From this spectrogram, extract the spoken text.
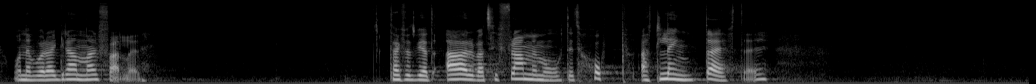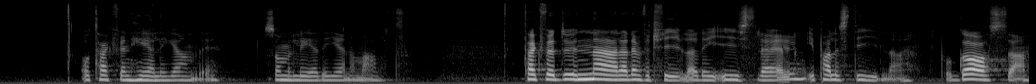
och när våra grannar faller. Tack för att vi har ett arv att se fram emot, ett hopp att längta efter. Och tack för en helig Ande som leder genom allt. Tack för att du är nära den förtvivlade i Israel, i Palestina, på Gaza,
